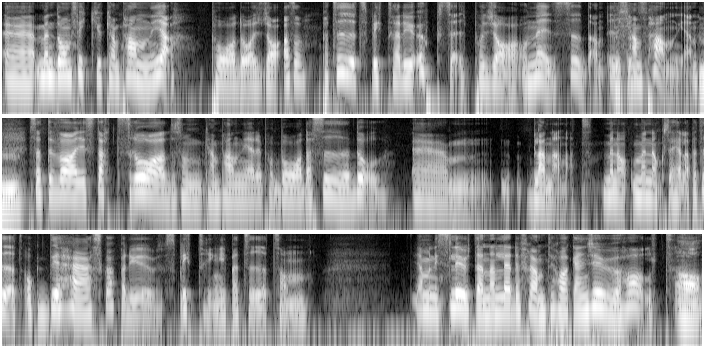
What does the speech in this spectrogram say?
Eh, men de fick ju kampanja på då ja, alltså partiet splittrade ju upp sig på ja och nej-sidan i Precis. kampanjen. mm. Så att det var ju statsråd som kampanjade på båda sidor, ehm, bland annat, men, men också hela partiet. Och det här skapade ju splittring i partiet som, ja men i slutändan ledde fram till Håkan Juholt. ja.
